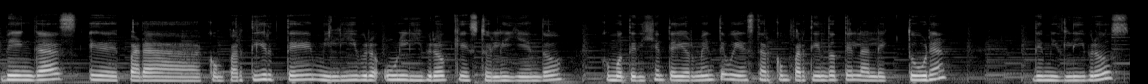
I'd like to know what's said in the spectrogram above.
vengas eh, para compartirte mi libro, un libro que estoy leyendo. Como te dije anteriormente, voy a estar compartiéndote la lectura de mis libros,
